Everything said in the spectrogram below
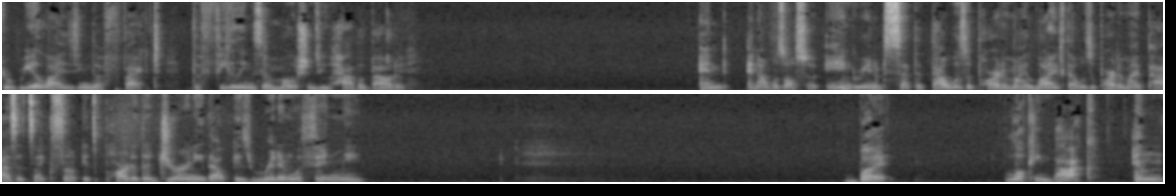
You're realizing the effect, the feelings, the emotions you have about it. And and I was also angry and upset that that was a part of my life, that was a part of my past. It's like some it's part of the journey that is written within me. But looking back and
